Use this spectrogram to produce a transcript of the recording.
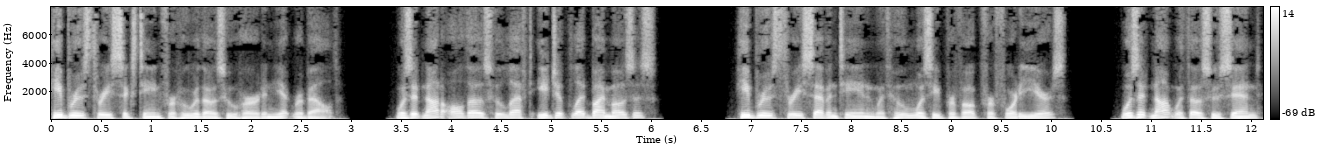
Hebrews 3:16 For who were those who heard and yet rebelled? Was it not all those who left Egypt led by Moses? Hebrews 3:17 And with whom was he provoked for 40 years? Was it not with those who sinned,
